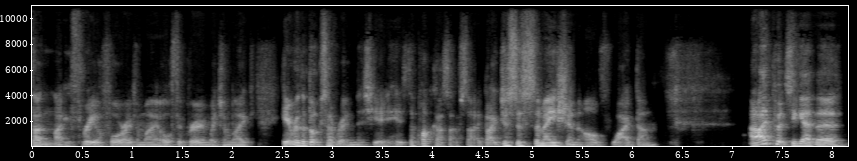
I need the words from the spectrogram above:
done like three or four over my author career in which I'm like, here are the books I've written this year. Here's the podcast I've started. Like just a summation of what I've done. And I put together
